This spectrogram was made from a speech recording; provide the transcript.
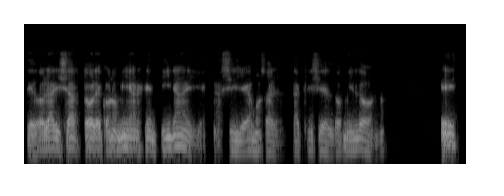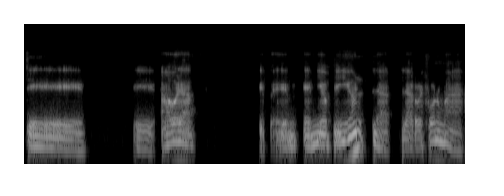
de, dolarizar toda la economía argentina y así llegamos a la crisis del 2002. Este, eh, ahora, en, mi opinión, la, la, reforma,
